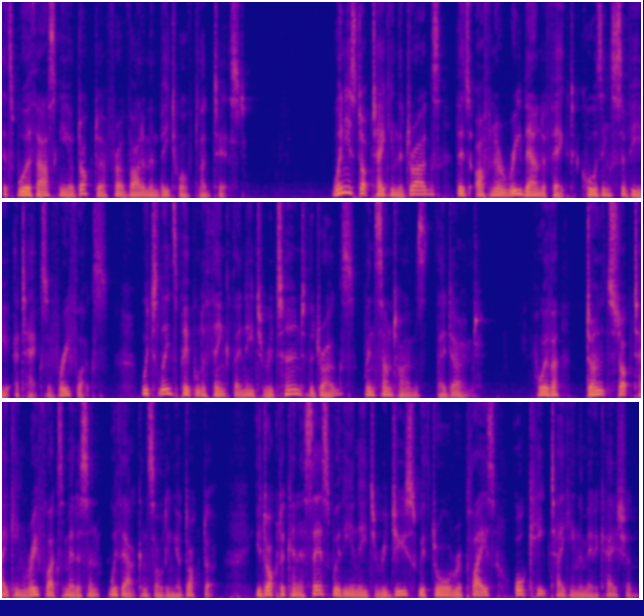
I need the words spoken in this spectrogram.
it's worth asking your doctor for a vitamin B12 blood test. When you stop taking the drugs, there's often a rebound effect causing severe attacks of reflux, which leads people to think they need to return to the drugs when sometimes they don't. However, don't stop taking reflux medicine without consulting your doctor. Your doctor can assess whether you need to reduce, withdraw, replace, or keep taking the medication.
